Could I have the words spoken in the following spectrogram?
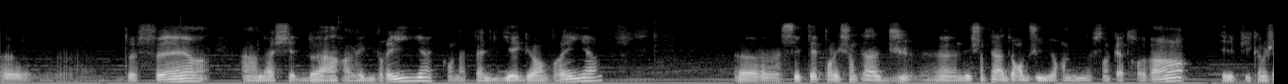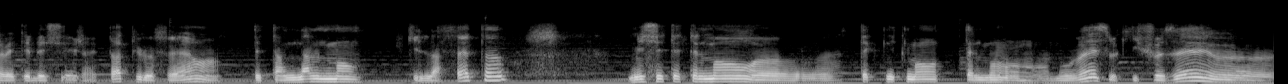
euh, de faire un lâcher de barre avec vrille, qu'on appelle Jäger vrille. Euh, C'était pour les championnats, de, euh, les championnats d'Europe junior en 1980. Et puis comme j'avais été blessé, j'avais pas pu le faire. C'est un Allemand qui l'a faite. Mais c'était tellement euh, techniquement tellement mauvais ce qu'il faisait. Euh,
